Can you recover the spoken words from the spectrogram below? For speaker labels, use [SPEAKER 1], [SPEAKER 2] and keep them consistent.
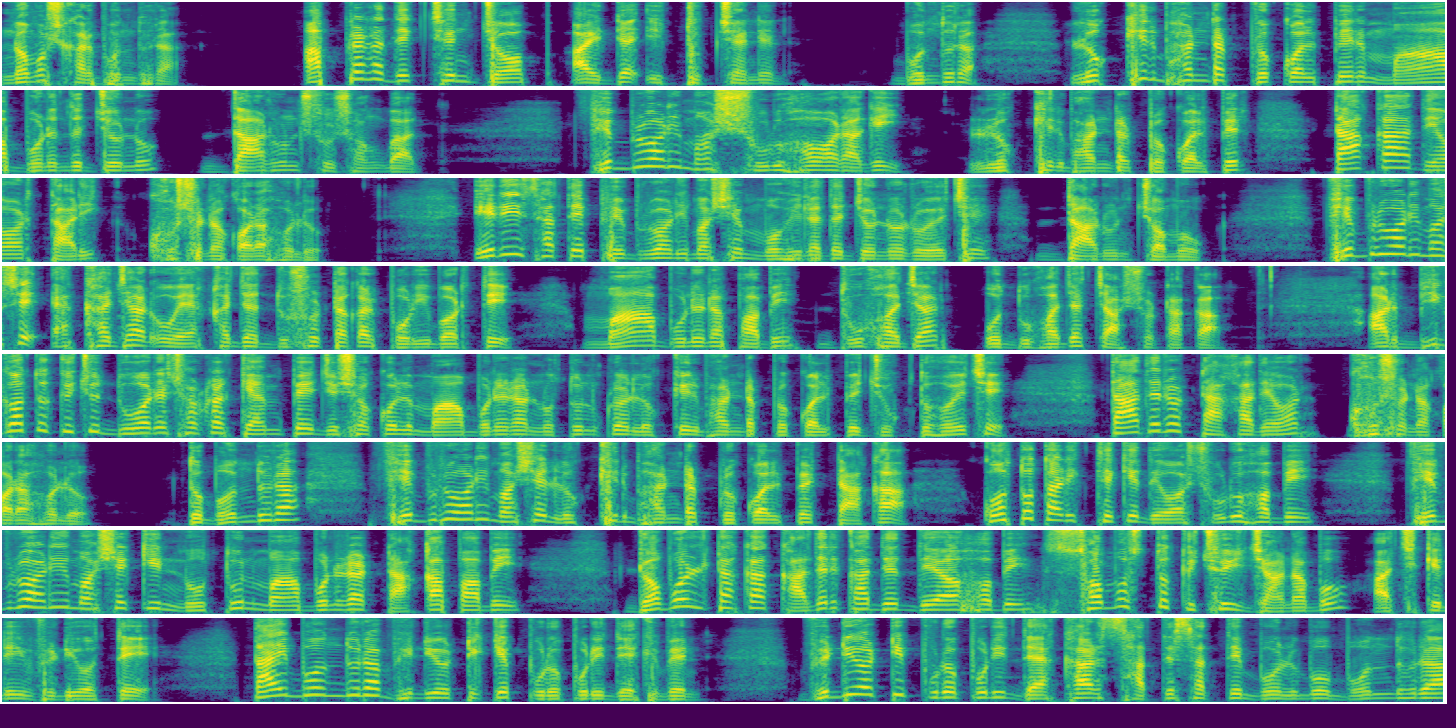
[SPEAKER 1] নমস্কার বন্ধুরা। আপনারা দেখছেন জব আইডিয়া ইউটিউব চ্যানেল। বন্ধুরা, লক্ষ্মীর ভাণ্ডার প্রকল্পের মা বোনেদের জন্য দারুণ সুসংবাদ। ফেব্রুয়ারি মাস শুরু হওয়ার আগেই লক্ষ্মীর ভাণ্ডার প্রকল্পের টাকা দেওয়ার তারিখ ঘোষণা করা হলো। এরই সাথে ফেব্রুয়ারি মাসে মহিলাদের জন্য রয়েছে দারুণ চমক। ফেব্রুয়ারি মাসে এক হাজার ও এক হাজার দুশো টাকার পরিবর্তে মা বোনেরা পাবে দু হাজার ও দু হাজার চারশো টাকা। আর বিগত কিছু দুয়ারে সরকার ক্যাম্পে যে সকল মা বোনেরা নতুন করে লক্ষ্মীর ভাণ্ডার প্রকল্পে যুক্ত হয়েছে, তাদেরও টাকা দেওয়ার ঘোষণা করা হলো। তো বন্ধুরা, ফেব্রুয়ারি মাসে লক্ষ্মীর ভাণ্ডার প্রকল্পের টাকা কত তারিখ থেকে দেওয়া শুরু হবে? ফেব্রুয়ারি মাসে কি নতুন মা বোনেরা টাকা পাবে? ডবল টাকা কাদের কাদের দেওয়া হবে? সমস্ত কিছুই জানাব আজকের এই ভিডিওতে। তাই বন্ধুরা, ভিডিওটিকে পুরোপুরি দেখবেন। ভিডিওটি পুরোপুরি দেখার সাথে সাথে বলব, বন্ধুরা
